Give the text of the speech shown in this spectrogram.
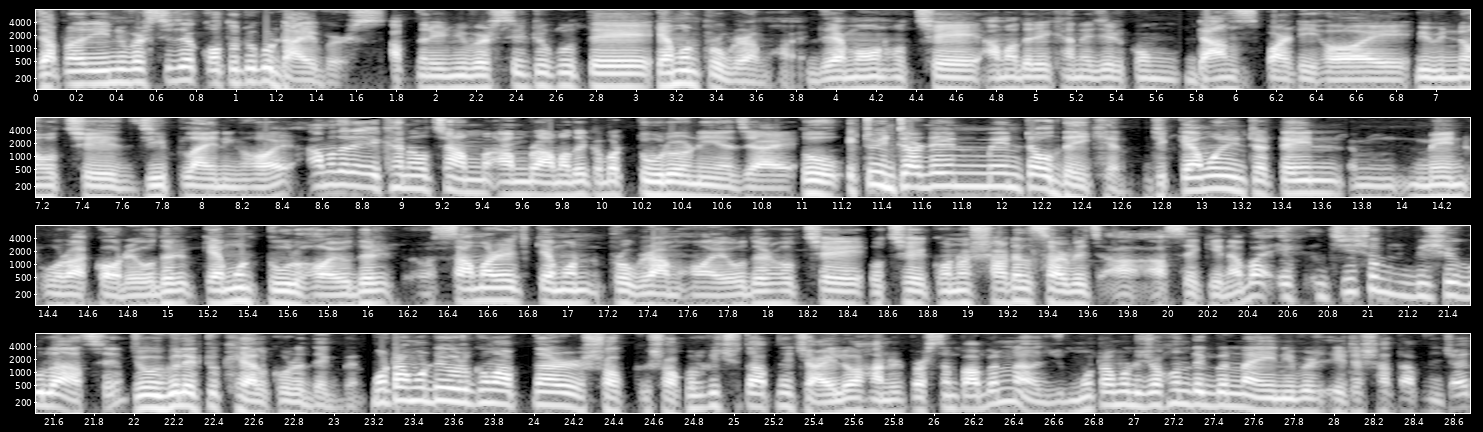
যে আপনার ইউনিভার্সিটিতে কতটুকু ডাইভার্স আপনার ইউনিভার্সিটিটুকুতে কেমন প্রোগ্রাম হয়? যেমন হচ্ছে আমাদের এখানে যেরকম ডান্স পার্টি হয়, বিভিন্ন হচ্ছে জিপ লাইনিং হয়, আমাদের এখানে হচ্ছে আম- আমরা, আমাদেরকে আবার ট্যুরও নিয়ে যায়। তো একটু এন্টারটেইনমেন্টটাও দেখেন, যে কেমন এন্টারটেইনমেন্ট ওরা করে, ওদের কেমন ট্যুর হয়, ওদের সামারে কেমন প্রোগ্রাম হয়, ওদের হচ্ছে হচ্ছে কোনো শাটল সার্ভিস আছে কিনা, বা যেসব বিষয়গুলো আছে যে ওইগুলো একটু খেয়াল করে দেখবেন। মোটামুটি ওরকম আপনার সকল কিছু তো আপনি চাইলেও হান্ড্রেড পার্সেন্ট পাবেন না। মোটামুটি যখন দেখবেন না এটার সাথে আপনি চাই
